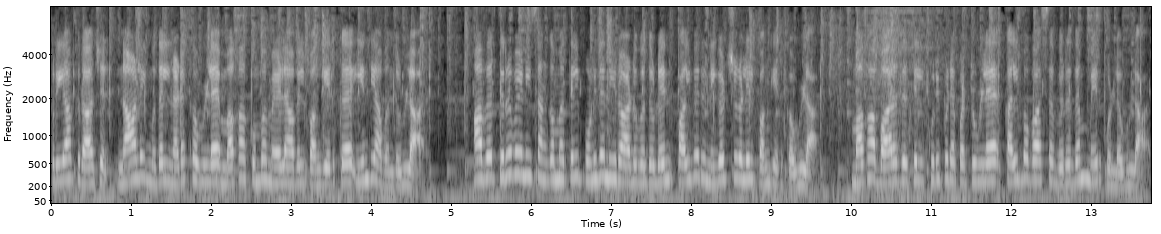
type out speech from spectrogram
பிரியாக்ராஜில் நாளை முதல் நடக்கவுள்ள மகா கும்பமேளாவில் பங்கேற்க இந்தியா வந்துள்ளார். அவர் திருவேணி சங்கமத்தில் புனித நீராடுவதுடன் பல்வேறு நிகழ்ச்சிகளில் பங்கேற்க உள்ளார் மகாபாரதத்தில் குறிப்பிடப்பட்டுள்ள கல்பவாச விரதம் மேற்கொள்ள உள்ளார்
